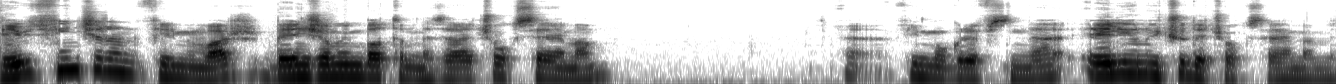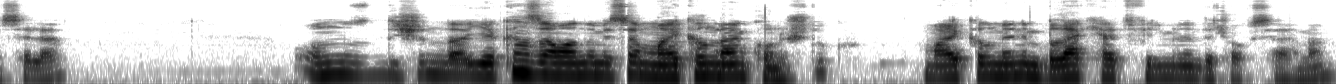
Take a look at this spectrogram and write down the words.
David Fincher'ın filmi var. Benjamin Button mesela çok sevmem. Ee, filmografisinde. Alien 3'ü de çok sevmem mesela. Onun dışında yakın zamanda mesela Michael Mann konuştuk. Michael Mann'in Black Hat filmini de çok sevmem.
